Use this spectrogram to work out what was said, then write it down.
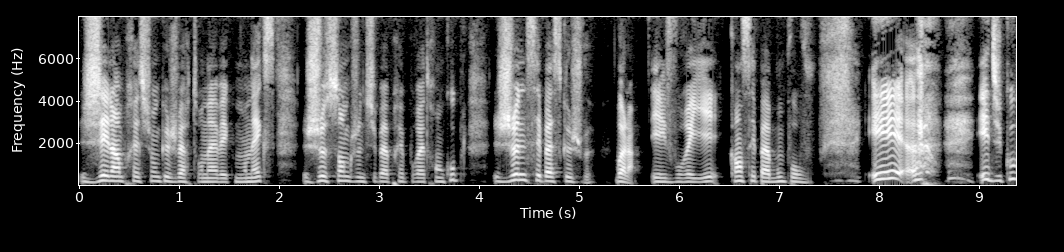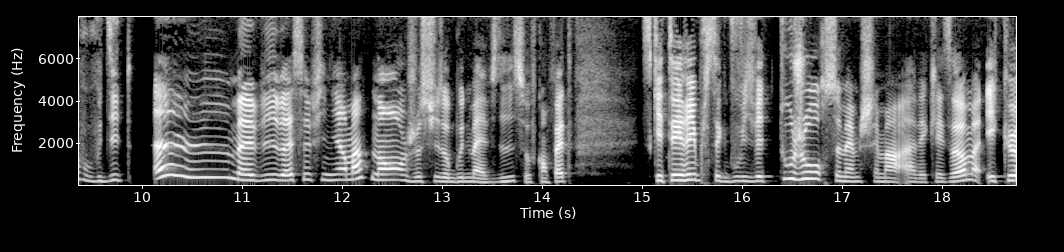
J'ai l'impression que je vais retourner avec mon ex. Je sens que je ne suis pas prêt pour être en couple. Je ne sais pas ce que je veux. Voilà. Et vous rayez quand c'est pas bon pour vous. Et, euh, et du coup, vous vous dites, ah, ma vie va se finir maintenant. Je suis au bout de ma vie. Sauf qu'en fait, ce qui est terrible, c'est que vous vivez toujours ce même schéma avec les hommes et que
